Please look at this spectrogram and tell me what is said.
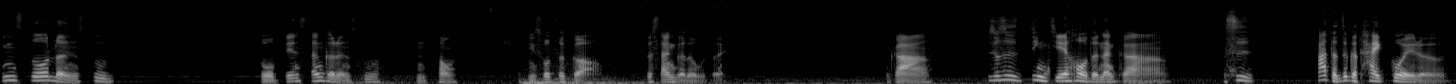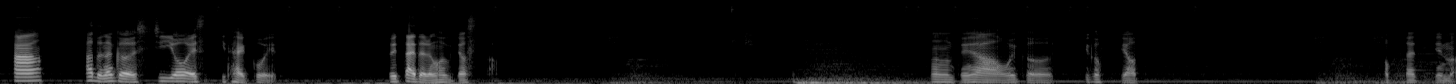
听说忍术左边三个忍术很痛，你说这个哦，这三个对不对？这个啊，这就是进阶后的那个啊，可是他的这个太贵了，他他的那个 COST 太贵了，所以带的人会比较少。嗯，等一下，我一个一个浮标，我不在这边买。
